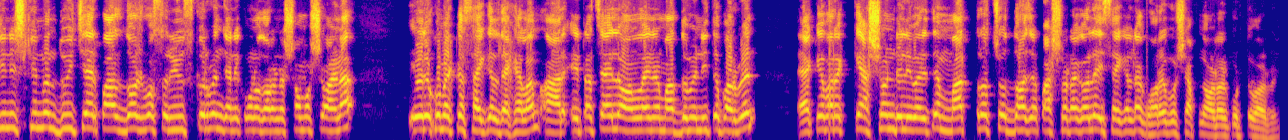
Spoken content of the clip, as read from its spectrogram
জিনিস কিনবেন, দুই, চার, পাঁচ, দশ বছর ইউজ করবেন, জানি কোনো ধরনের সমস্যা হয় না। এরকম একটা সাইকেল দেখালাম, আর এটা চাইলে অনলাইনের মাধ্যমে নিতে পারবেন। একেবারে ক্যাশ অন ডেলিভারিতে মাত্র চোদ্দ হাজার পাঁচশো টাকা হলে এই সাইকেলটা ঘরে বসে আপনি অর্ডার করতে পারবেন।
